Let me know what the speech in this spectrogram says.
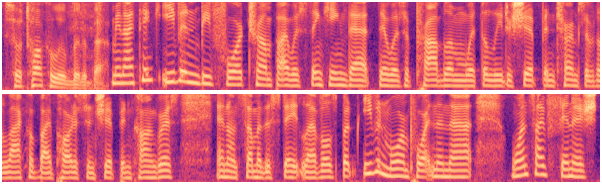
So talk a little bit about. It. I mean, I think even before Trump, I was thinking that there was a problem with the leadership in terms of the lack of bipartisanship in Congress and on some of the state levels. But even more important than that, once I finished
